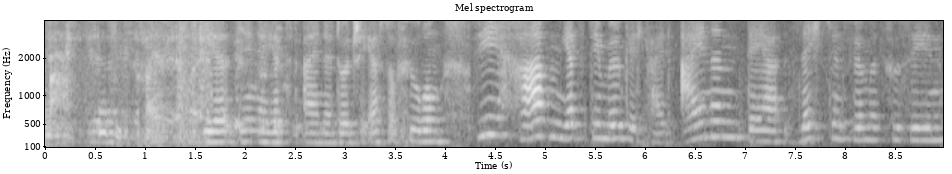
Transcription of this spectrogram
Max Ophüls Preis. Wir sehen ja jetzt eine deutsche Erstaufführung. Sie haben jetzt die Möglichkeit, einen der 16 Filme zu sehen,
